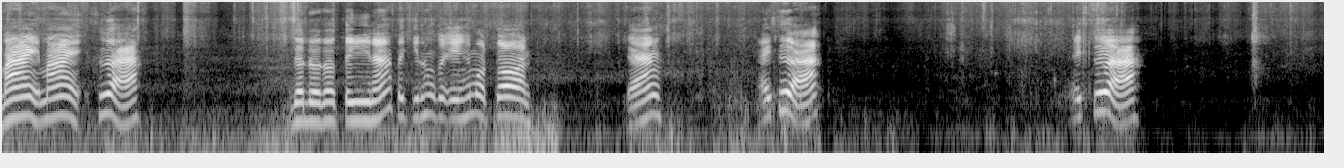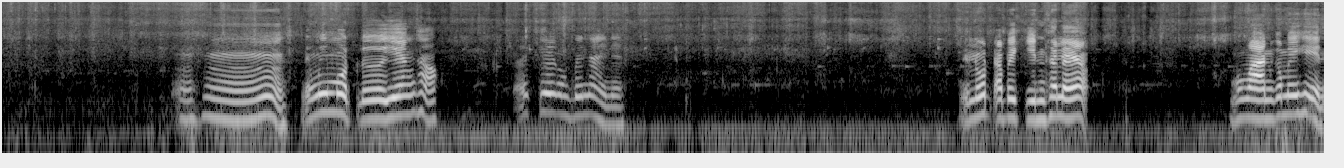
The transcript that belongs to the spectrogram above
ไม่ไม่เสื้อเดี๋ยวเดี๋ยวเราตีนะ ไปกินของตัวเองให้หมดก่อนยังไอ้เสื้อไอ้เสื้อ อือหือยังไม่หมดเลยแย่งเขาไอ้เก้งมันไปไหนเนี่ยในรถเอาไปกินซะแล้ว เมื่อวานก็ไม่เห็น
